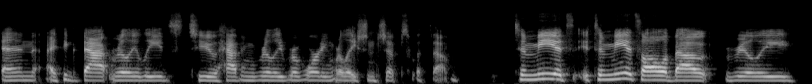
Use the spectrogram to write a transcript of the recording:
And I think that really leads to having really rewarding relationships with them. To me, it's it, to me, it's all about really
